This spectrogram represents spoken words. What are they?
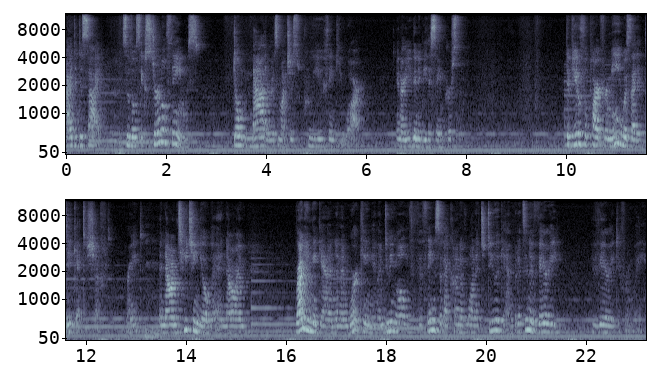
I had to decide. So those external things don't matter as much as who you think you are. And are you going to be the same person? The beautiful part for me was that it did get to shift, right? Mm-hmm. And now I'm teaching yoga and now I'm running again and I'm working and I'm doing all of the things that I kind of wanted to do again, but it's in a very very different way.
